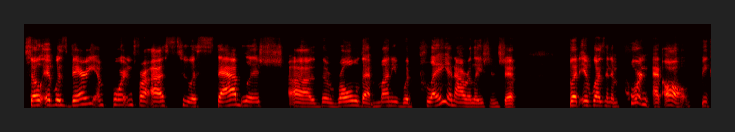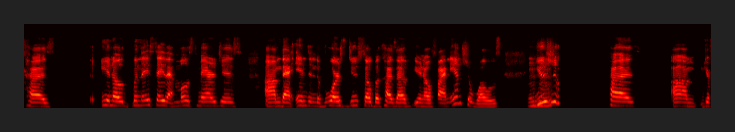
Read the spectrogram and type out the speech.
So it was very important for us to establish uh, the role that money would play in our relationship but it wasn't important at all because you know when they say that most marriages um, that end in divorce do so because of you know financial woes Mhm. usually because um, you're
